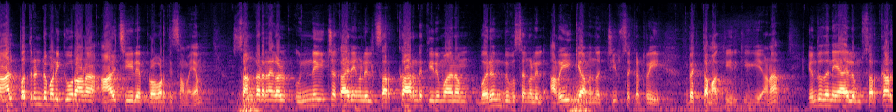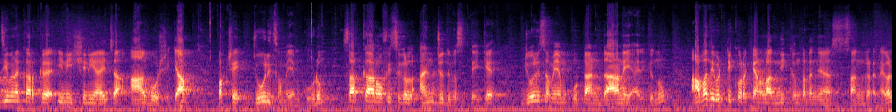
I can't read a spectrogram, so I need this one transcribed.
നാൽപ്പത്തിരണ്ട് മണിക്കൂറാണ് ആഴ്ചയിലെ പ്രവൃത്തി സമയം. സംഘടനകൾ ഉന്നയിച്ച കാര്യങ്ങളിൽ സർക്കാരിന്റെ തീരുമാനം വരും ദിവസങ്ങളിൽ അറിയിക്കാമെന്ന് ചീഫ് സെക്രട്ടറി വ്യക്തമാക്കിയിരിക്കുകയാണ്. എന്തുതന്നെയായാലും സർക്കാർ ജീവനക്കാർക്ക് ഇനി ശനിയാഴ്ച ആഘോഷിക്കാം. പക്ഷേ ജോലി സമയം കൂടും. സർക്കാർ ഓഫീസുകൾ അഞ്ചു ദിവസത്തേക്ക്. ജോലി സമയം കൂട്ടാൻ ധാരണയായിരിക്കുന്നു. അവധി വെട്ടിക്കുറയ്ക്കാനുള്ള നീക്കം തടഞ്ഞ സംഘടനകൾ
